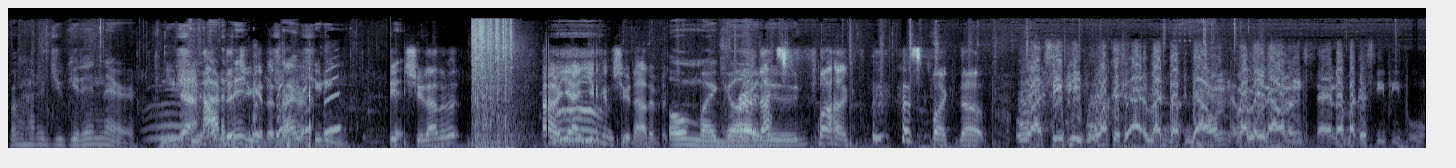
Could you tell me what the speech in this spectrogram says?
Bro, how did you get in there? Can you Yeah, shoot how out of it? How did you get in Try there? shooting. Shoot- Shoot out of it? Oh yeah, you can shoot out of it. Oh my Bro, god, that's dude. fucked. That's fucked up. Oh, I see people. I can, if I duck down, if I lay down and stand up, I can see people.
